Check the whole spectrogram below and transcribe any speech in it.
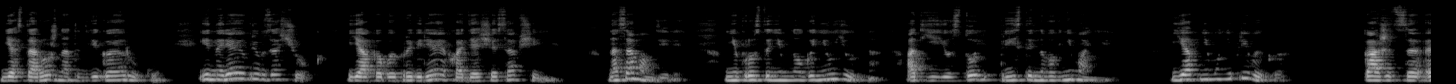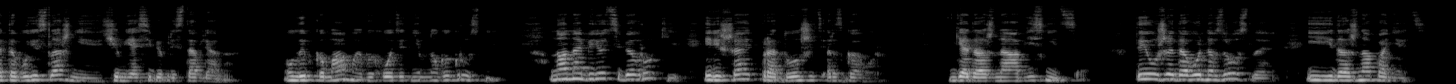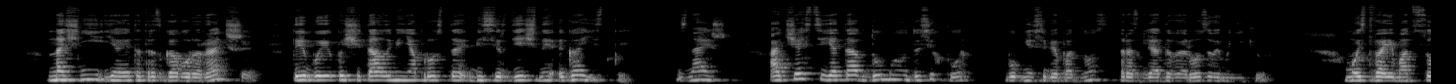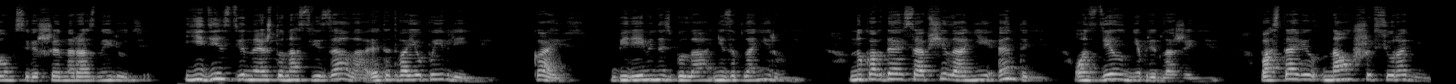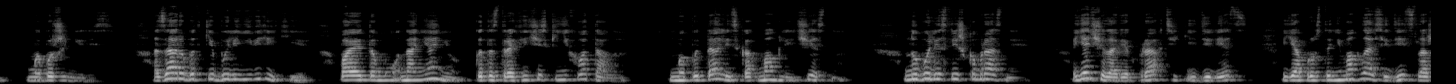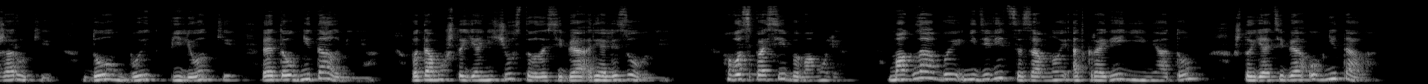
Я осторожно отодвигаю руку и ныряю в рюкзачок, якобы проверяя входящее сообщение. На самом деле, мне просто немного неуютно от ее столь пристального внимания. Я к нему не привыкла. Кажется, это будет сложнее, чем я себе представляла. Улыбка мамы выходит немного грустной но она берет себя в руки и решает продолжить разговор. «Я должна объясниться. Ты уже довольно взрослая и должна понять. Начни я этот разговор раньше, ты бы посчитала меня просто бессердечной эгоисткой. Знаешь, отчасти я так думаю до сих пор», – бубню себе под нос, разглядывая розовый маникюр. «Мы с твоим отцом совершенно разные люди. Единственное, что нас связало, это твое появление. Каюсь, Беременность была незапланированной, но когда я сообщила о ней Энтони, он сделал мне предложение. Поставил на уши всю родню, мы поженились. Заработки были невеликие, поэтому на няню катастрофически не хватало. Мы пытались как могли, честно, но были слишком разные. Я человек практик и делец, я просто не могла сидеть сложа руки. Дом, быт, пеленки – это угнетало меня, потому что я не чувствовала себя реализованной. Вот спасибо, мамуля. Могла бы не делиться со мной откровениями о том, что я тебя угнетала.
